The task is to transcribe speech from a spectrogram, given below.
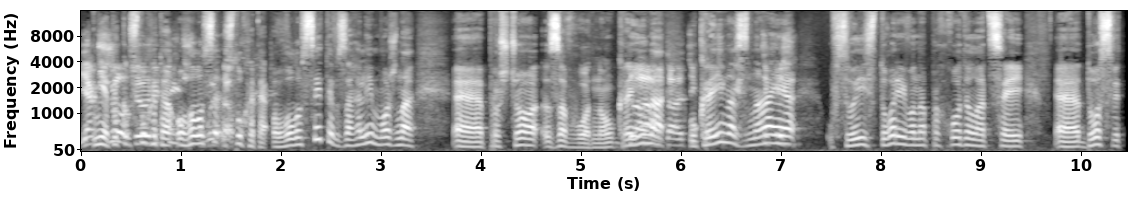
Якщо Ні, так слухайте, оголоси... ви слухайте, оголосити взагалі можна е, про що завгодно. Україна, Да, да, тільки- Україна знає в своїй історії, вона проходила цей е, досвід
